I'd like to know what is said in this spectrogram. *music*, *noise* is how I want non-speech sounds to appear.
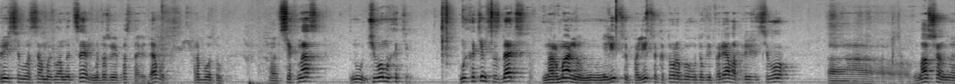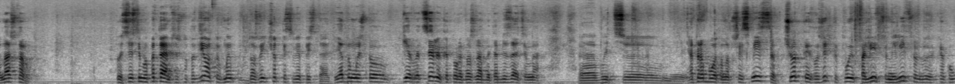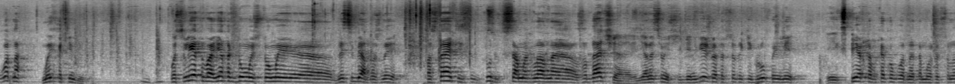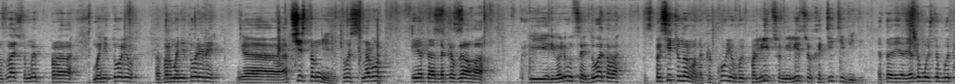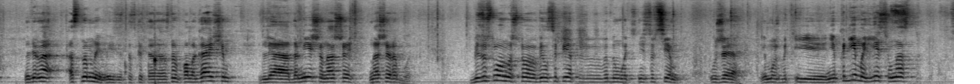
Прежде всего, самая главная цель, мы должны ее поставить, да, вот работу э, всех нас. Ну, чего мы хотим? Мы хотим создать нормальную милицию, полицию, которая бы удовлетворяла, прежде всего, э, наша, наш народ. То есть, если мы пытаемся что-то делать, то мы должны четко себе представить. Я думаю, что первой целью, которая должна быть обязательно э, быть э, отработана в 6 месяцев, четко изложить, какую полицию, милицию, как угодно мы хотим видеть. После этого, я так думаю, что мы э, для себя должны поставить, тут самая главная задача, я на сегодняшний день вижу, это все-таки группа или экспертов, как угодно это можно все назвать, что мы промониторю, промониторили э, общественное мнение. То есть народ, это доказала и революция, и до этого, спросить у народа, какую вы полицию, милицию хотите видеть. Это, я, я думаю, что будет, наверное, основным, и, так сказать, основополагающим для дальнейшей нашей, нашей работы. Безусловно, что велосипед выдумывать не совсем уже, может быть, и необходимо. Есть у нас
